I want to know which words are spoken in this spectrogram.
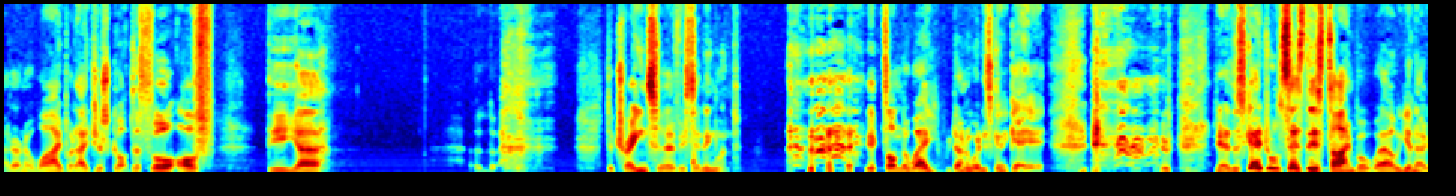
I don't know why, but I just got the thought of the, uh, the train service in England. it's on the way. We don't know when it's going to get here. you know, the schedule says this time, but well, you know,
